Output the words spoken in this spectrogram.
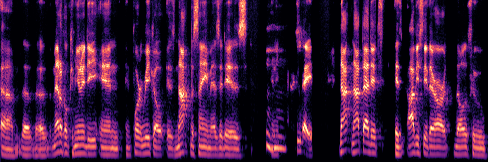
um, the, the, the medical community in in Puerto Rico is not the same as it is mm-hmm. in the mm-hmm. United States. Not not that it's, it's obviously there are those who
